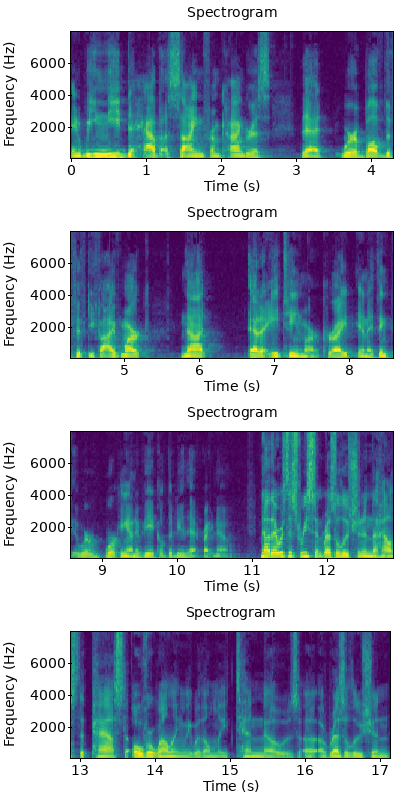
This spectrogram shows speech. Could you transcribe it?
and we need to have a sign from Congress that we're above the 55 mark, not at an 18 mark, right? And I think we're working on a vehicle to do that right now. Now, there was this recent resolution in the House that passed overwhelmingly with only 10 noes, a, a, resolution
